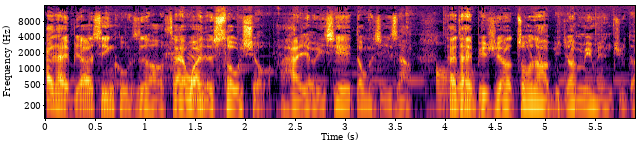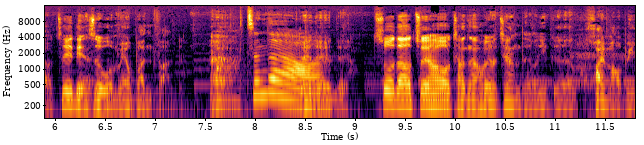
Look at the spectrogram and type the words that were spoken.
太太比较辛苦是哈，在外的 social 还有一些东西上，太太必须要做到比较面面俱到，这一点是我没有办法的。哎，真的哦，对对对，做到最后常常会有这样的一个坏毛病，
